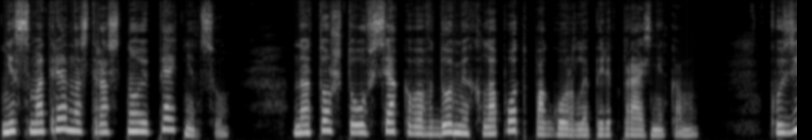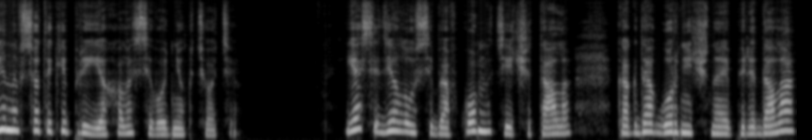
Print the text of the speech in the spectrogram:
Несмотря на Страстную Пятницу, на то, что у всякого в доме хлопот по горло перед праздником, кузина все-таки приехала сегодня к тете. Я сидела у себя в комнате и читала, когда горничная передала,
